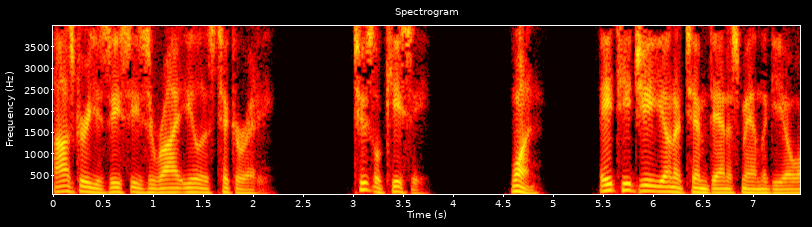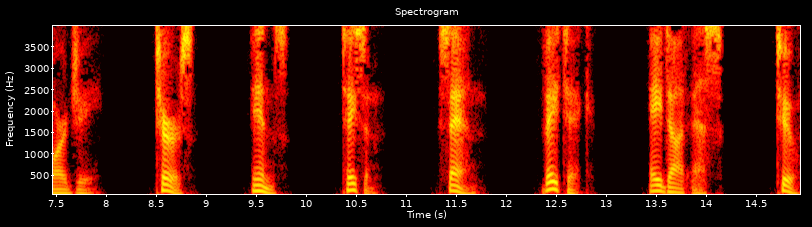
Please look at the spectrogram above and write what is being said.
Osgar Yazisi Zirai Elas Tikareti. Tuzal Kisi. 1. ATG Yona Tim Danis Manligi ORG. Turs. Ins. Tasim. San. Vatik. A.S. 2.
